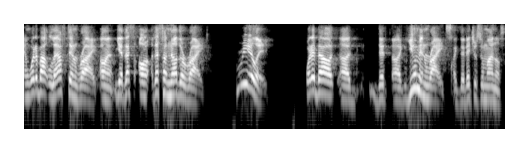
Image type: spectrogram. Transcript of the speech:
And what about left and right? Oh, yeah, that's uh, that's another right. Really? What about uh, the, uh, human rights, like the derechos humanos?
